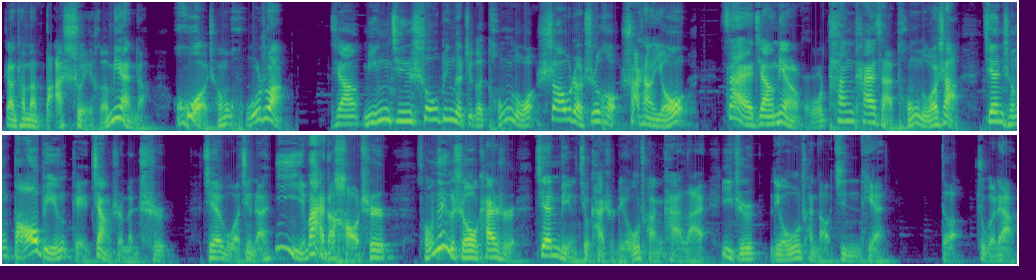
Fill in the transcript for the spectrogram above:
让他们把水和面呢和成糊状，将鸣金收兵的这个铜锣烧热之后，刷上油，再将面糊摊开在铜锣上，煎成薄饼给将士们吃。结果竟然意外的好吃。从那个时候开始，煎饼就开始流传开来，一直流传到今天。得，诸葛亮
